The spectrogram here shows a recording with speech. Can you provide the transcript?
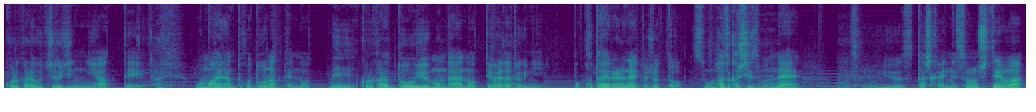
これから宇宙人に会ってはい。お前らのとこどうなってんの？ええ。これからどういう問題あるの？って言われた時に、やっぱ答えられないとちょっと恥ずかしいですもんね。そういう確かにねその視点は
